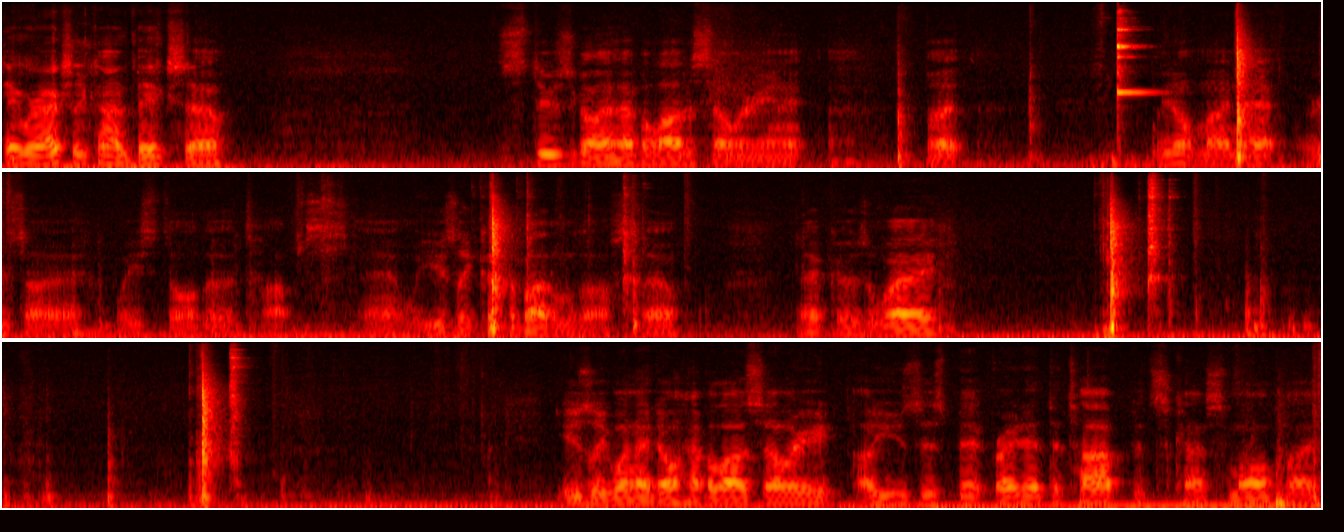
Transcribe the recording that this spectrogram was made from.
They were actually kind of big, so stew's going to have a lot of celery in it. But we don't mind that. We're just to waste all the tops. And we usually cut the bottoms off, so that goes away. Usually when I don't have a lot of celery, I'll use this bit right at the top. It's kind of small, but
